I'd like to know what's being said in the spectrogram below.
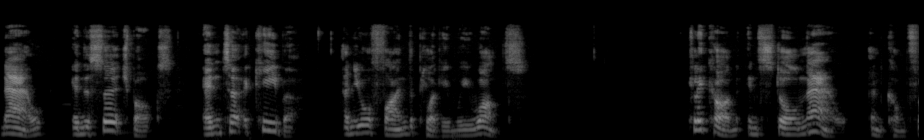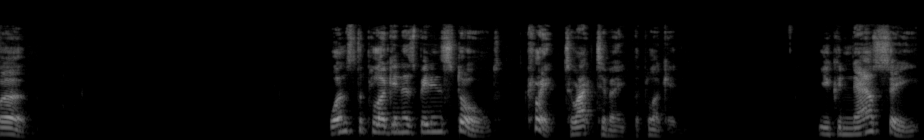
Now, in the search box, enter Akeeba and you will find the plugin we want. Click on Install Now and confirm. Once the plugin has been installed, click to activate the plugin. You can now see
